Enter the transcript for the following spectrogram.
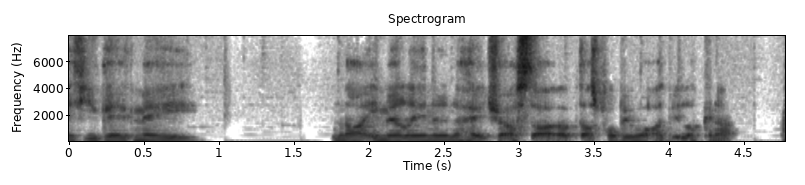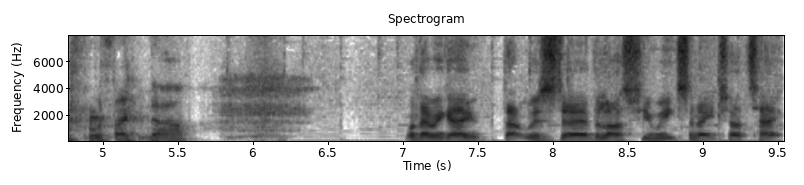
if you gave me 90 million in a HR startup, that's probably what I'd be looking at right now. Well, there we go. That was uh, the last few weeks in HR Tech.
